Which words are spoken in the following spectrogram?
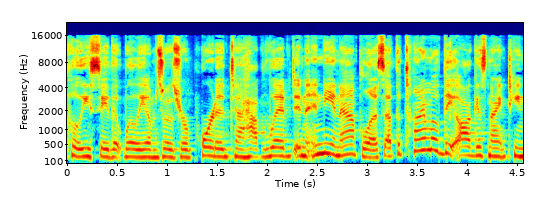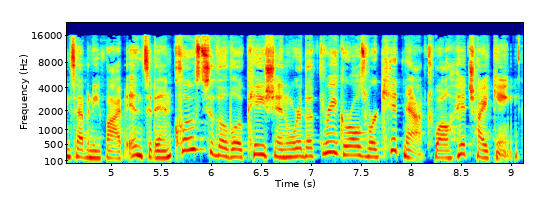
Police say that Williams was reported to have lived in Indianapolis at the time of the August 1975 incident, close to the location where the three girls were kidnapped while hitchhiking.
